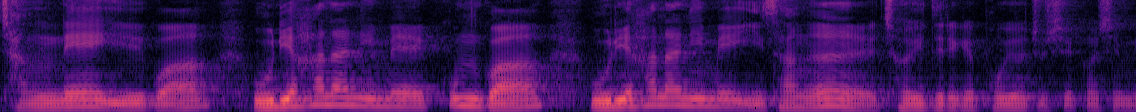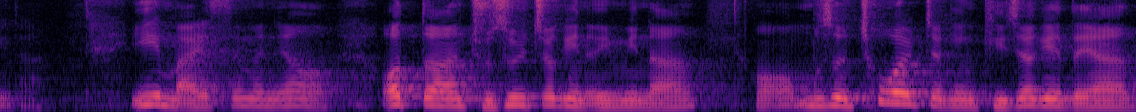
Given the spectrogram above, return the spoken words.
장래의 일과 우리 하나님의 꿈과 우리 하나님의 이상을 저희들에게 보여주실 것입니다. 이 말씀은요 어떠한 주술적인 의미나 어, 무슨 초월적인 기적에 대한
